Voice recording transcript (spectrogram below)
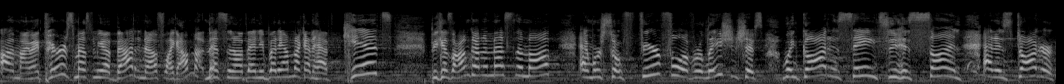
Um, my, my parents messed me up bad enough. Like, I'm not messing up anybody. I'm not going to have kids because I'm going to mess them up. And we're so fearful of relationships when God is saying to his son and his daughter,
